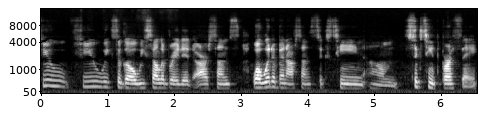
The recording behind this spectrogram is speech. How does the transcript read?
few few weeks ago, we celebrated our son's what would have been our son's 16 um, 16th birthday,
